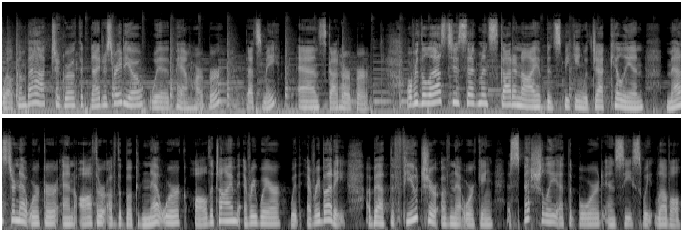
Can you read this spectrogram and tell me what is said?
Welcome back to Growth Igniters Radio with Pam Harper. That's me and Scott Harper. Over the last two segments, Scott and I have been speaking with Jack Killion, master networker and author of the book Network All the Time, Everywhere, with Everybody, about the future of networking, especially at the board and C suite level.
